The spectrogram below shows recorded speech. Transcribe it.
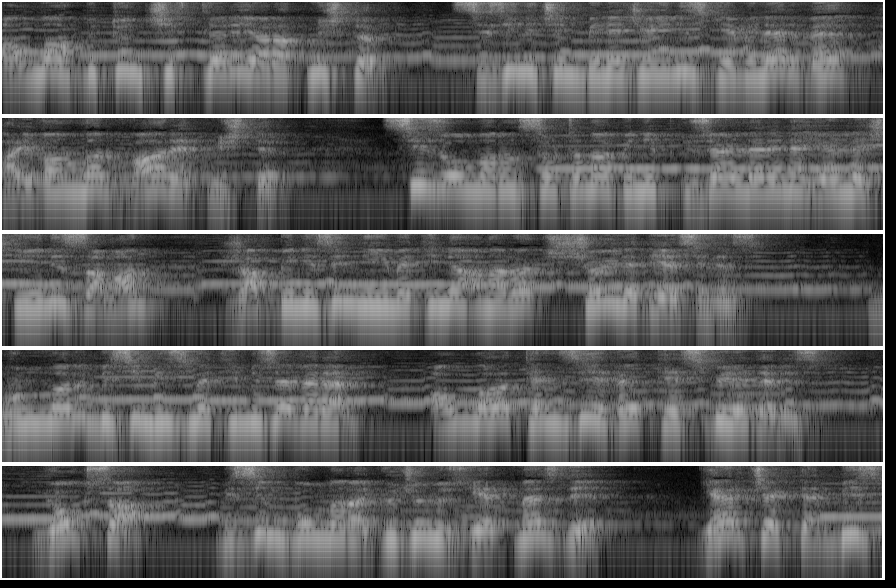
Allah bütün çiftleri yaratmıştır. Sizin için bineceğiniz gemiler ve hayvanlar var etmiştir. Siz onların sırtına binip üzerlerine yerleştiğiniz zaman Rabbinizin nimetini anarak şöyle diyesiniz. Bunları bizim hizmetimize veren Allah'ı tenzih ve tesbih ederiz. Yoksa bizim bunlara gücümüz yetmezdi. Gerçekten biz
